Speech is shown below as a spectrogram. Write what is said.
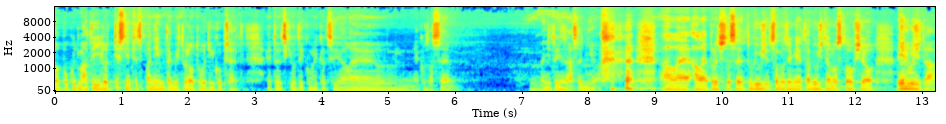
uh, pokud máte jídlo těsně před spaním, tak bych to dal tu hodinku před. Je to vždycky o té komunikaci, ale uh, jako zase není to nic zásadního. ale, ale proč to se, tu využi, samozřejmě ta využitelnost toho všeho je důležitá.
